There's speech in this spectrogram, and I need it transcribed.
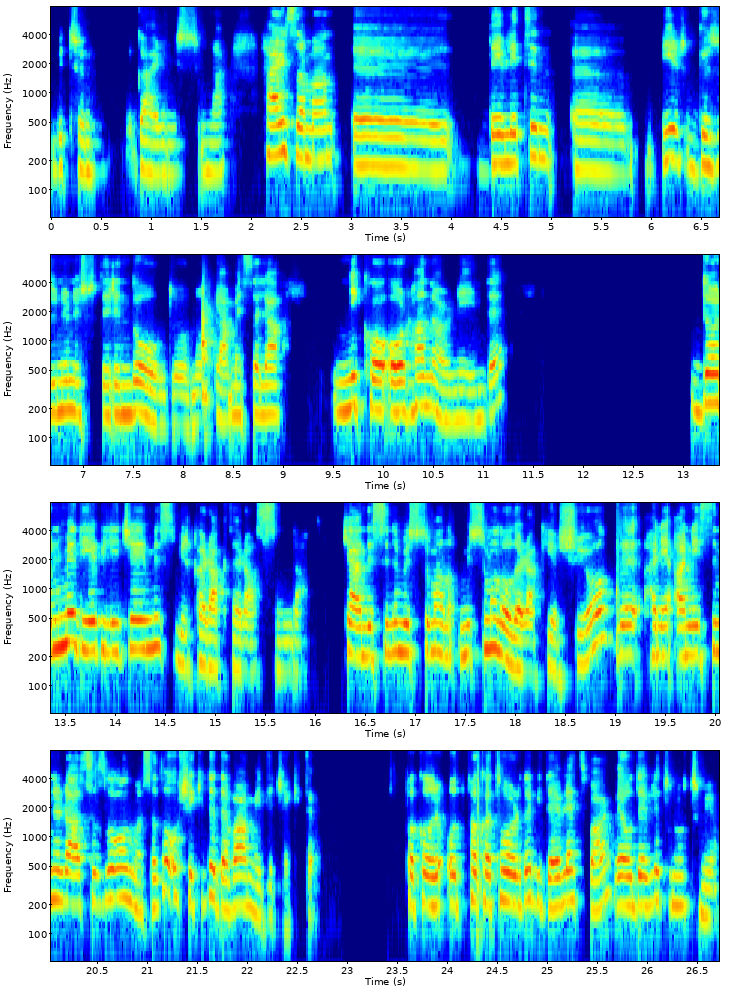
bütün gayrimüslimler her zaman e, devletin e, bir gözünün üstlerinde olduğunu yani mesela Niko Orhan örneğinde dönme diyebileceğimiz bir karakter aslında. Kendisini Müslüman Müslüman olarak yaşıyor ve hani annesinin rahatsızlığı olmasa da o şekilde devam edecekti. Fakat, fakat orada bir devlet var ve o devlet unutmuyor.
